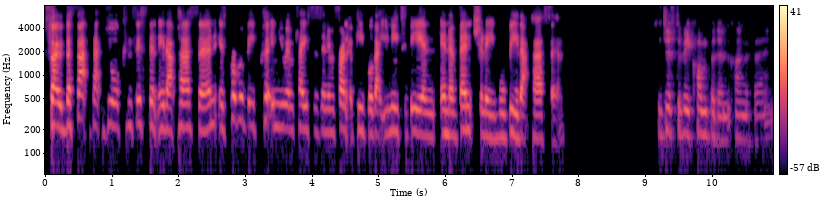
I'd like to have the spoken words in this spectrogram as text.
So the fact that you're consistently that person is probably putting you in places and in front of people that you need to be in, and eventually will be that person. So just to be confident, kind of thing.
